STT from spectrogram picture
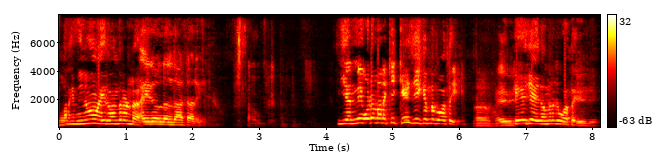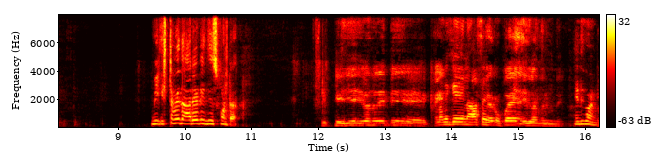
మనకి మినిమం ఐదు వందలు ఉండాలి. ఐదు వందలు దాటాలి. ఇవన్నీ కూడా మనకి కేజీ కింద పోతాయి. కేజీ ఐదు వందలకి పోతాయి. మీకు ఇష్టమైతే ఆ రేటుకి తీసుకుంటా. ఇదిగోండి.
